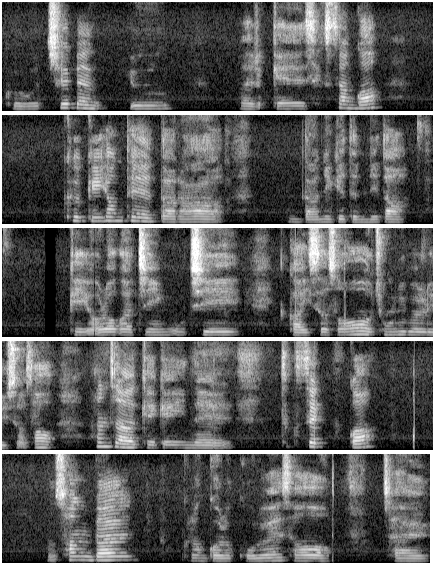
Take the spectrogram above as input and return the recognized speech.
그리고 706 이렇게 색상과 크기 형태에 따라 나뉘게 됩니다. 이렇게 여러 가지 인공치가 있어서 종류별로 있어서 환자 개개인의 특색과 성별 그런 걸 고려해서 잘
